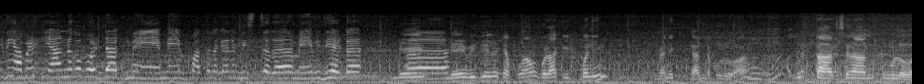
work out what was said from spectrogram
ඉතින් අපිට කියන්නකො පොඩ්ඩක් මේ මේ පතල ගැන විස්තර මේ විදිහට මේ මේ විදිහට කැපුවාම ගොඩක් ඉක්මනින් මැණික් ගන්න පුළුවන්. අද තාක්ෂණ අනුකූලව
